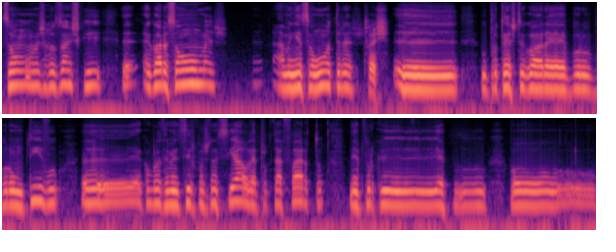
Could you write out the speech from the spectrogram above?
são as razões que eh, agora são umas, amanhã são outras. Pois. Eh, o protesto agora é por, por um motivo, é completamente circunstancial, é porque está farto, é porque é por, ou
